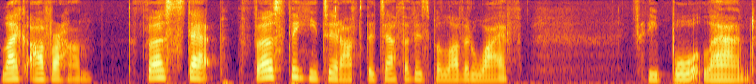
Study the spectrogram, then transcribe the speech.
Like Avraham, the first step, the first thing he did after the death of his beloved wife, is that he bought land.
